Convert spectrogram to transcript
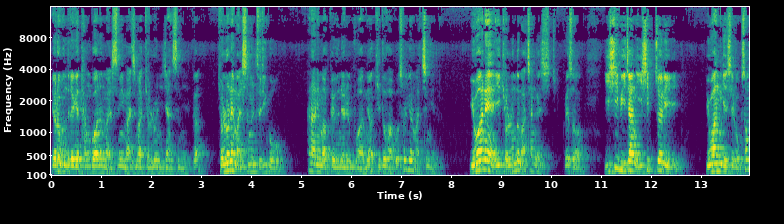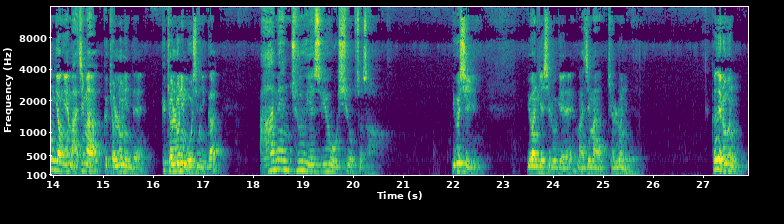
여러분들에게 당부하는 말씀이 마지막 결론이지 않습니까? 결론의 말씀을 드리고 하나님 앞에 은혜를 구하며 기도하고 설교를 마칩니다. 요한의 이 결론도 마찬가지죠. 그래서 22장 20절이 요한계시록 성경의 마지막 그 결론인데 그 결론이 무엇입니까? 아멘 주 예수여 오시옵소서. 이것이 요한계시록의 마지막 결론입니다. 그런데 여러분,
